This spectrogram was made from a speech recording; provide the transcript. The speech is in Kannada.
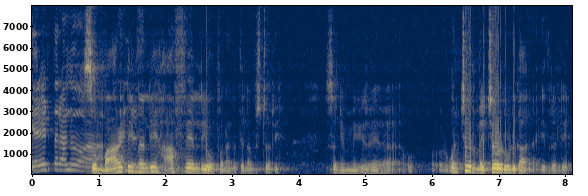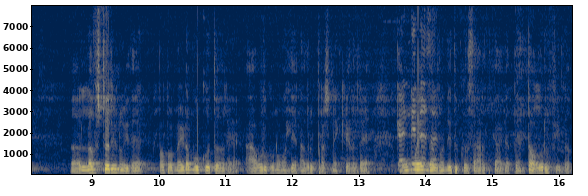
ಎರಡು ಥರನೂ ಸೊ ಮಾರ್ಟಿನಲ್ಲಿ ಹಾಫ್ ವೇಲಿ ಓಪನ್ ಆಗುತ್ತೆ ಲವ್ ಸ್ಟೋರಿ ಸೊ ನಿಮಗೆ ಒಂಚೂರು ಮೆಚೂರ್ಡ್ ಹುಡುಗ ಇದರಲ್ಲಿ ಲವ್ ಸ್ಟೋರಿನೂ ಇದೆ. ಪಾಪ ಮೇಡಮು ಕೂತವ್ರೆ ಅವ್ರಿಗೂ ಒಂದೇನಾದರೂ ಪ್ರಶ್ನೆ ಕೇಳಿದ್ರೆ ಮುಂಬೈಯಿಂದ ಬಂದಿದ್ದಕ್ಕೂ ಸಾರ್ಥಕ ಆಗುತ್ತೆ ಅಂತ ಅವರು ಫೀಲು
